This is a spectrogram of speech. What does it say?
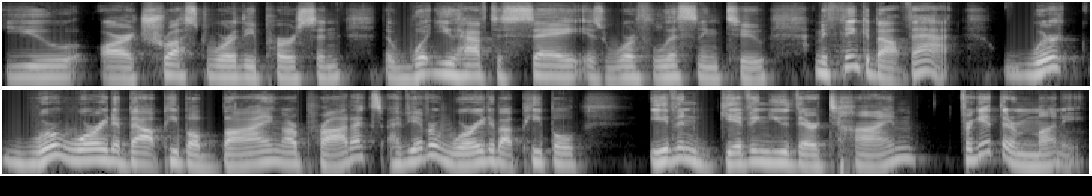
you are a trustworthy person, that what you have to say is worth listening to. I mean, think about that. We're we're worried about people buying our products. Have you ever worried about people even giving you their time? Forget their money.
